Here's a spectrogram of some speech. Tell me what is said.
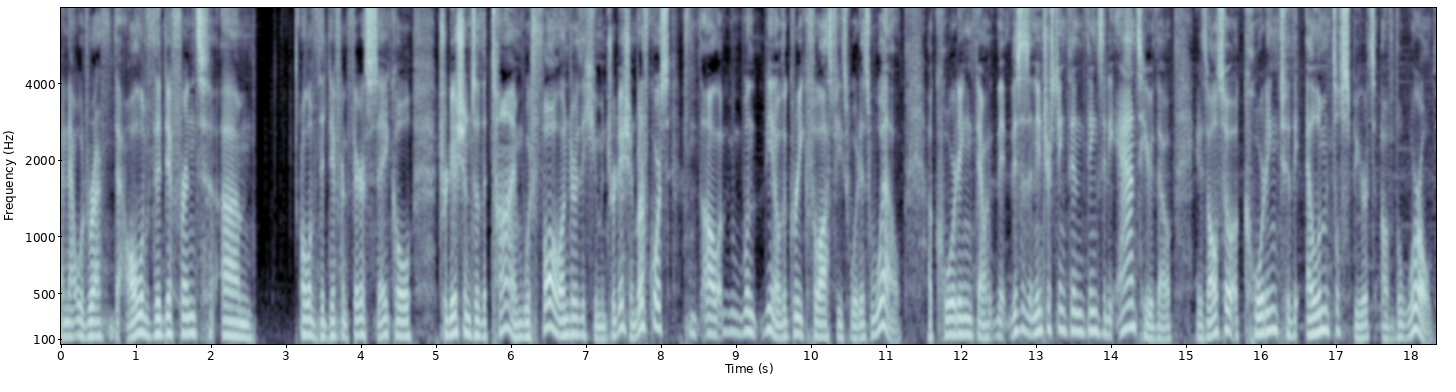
and that would ref that all of the different, um, all of the different Pharisaical traditions of the time would fall under the human tradition. But of course, all, you know, the Greek philosophies would as well. According, now, this is an interesting thing, things that he adds here, though. It is also according to the elemental spirits of the world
